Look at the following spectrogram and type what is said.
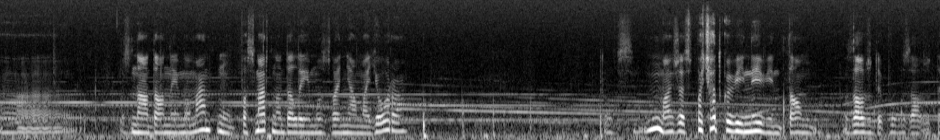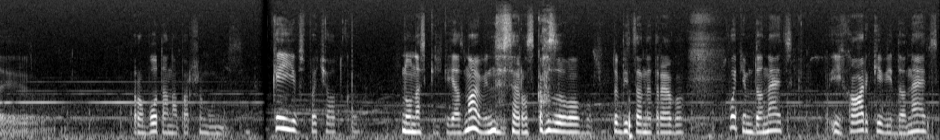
Е, На даний момент ну, посмертно дали йому звання майора. То все. Ну, майже з початку війни він там завжди був, завжди робота на першому місці. Київ спочатку. Ну, наскільки я знаю, він не все розказував, бо тобі це не треба. Потім Донецьк, і Харків, і Донецьк.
